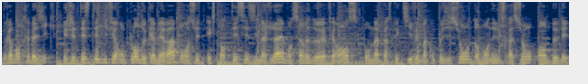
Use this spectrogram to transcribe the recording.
vraiment très basique, et j'ai testé différents plans de caméra pour ensuite exporter ces images-là et m'en servir de référence pour ma perspective et ma composition dans mon illustration en 2D.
